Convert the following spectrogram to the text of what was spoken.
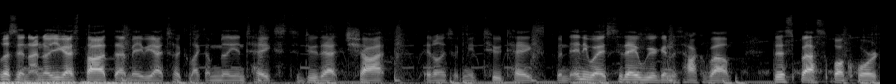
Listen, I know you guys thought that maybe I took like a million takes to do that shot. It only took me two takes. But anyways, today we're gonna talk about this basketball court.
